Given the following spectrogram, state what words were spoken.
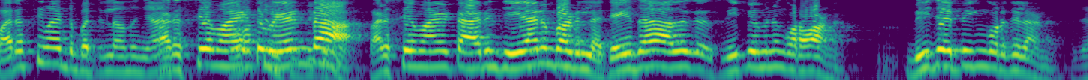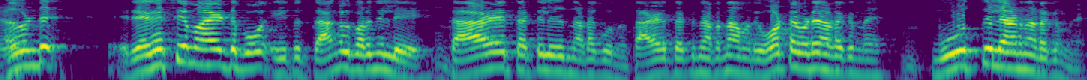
പരസ്യമായിട്ട് പറ്റില്ല എന്ന് ഞാൻ പരസ്യമായിട്ട് വേണ്ട. പരസ്യമായിട്ട് ആരും ചെയ്യാനും പാടില്ല. ചെയ്താൽ അത് സി പി എമ്മിനും കുറവാണ്. ബി ജെ പിക്കും കുറച്ചിലാണ്. അതുകൊണ്ട് രഹസ്യമായിട്ട് പോ ഇപ്പൊ താങ്കൾ പറഞ്ഞില്ലേ താഴെ തട്ടിൽ ഇത് നടക്കുന്നു. താഴെ തട്ടിൽ നടന്നാൽ മതി. ഓട്ടം എവിടെ നടക്കുന്നത് ബൂത്തിലാണ് നടക്കുന്നത്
